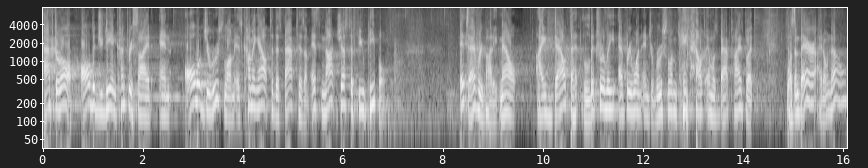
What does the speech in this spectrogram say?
After all, all the Judean countryside and all of Jerusalem is coming out to this baptism. It's not just a few people, it's everybody. Now, I doubt that literally everyone in Jerusalem came out and was baptized, but wasn't there. I don't know.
